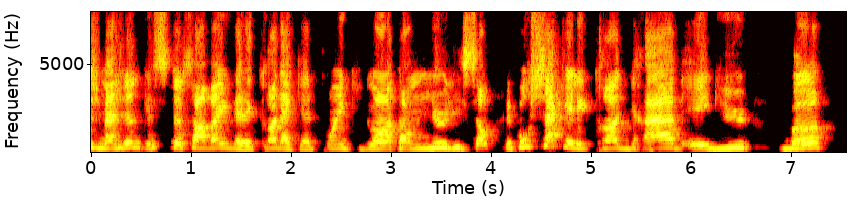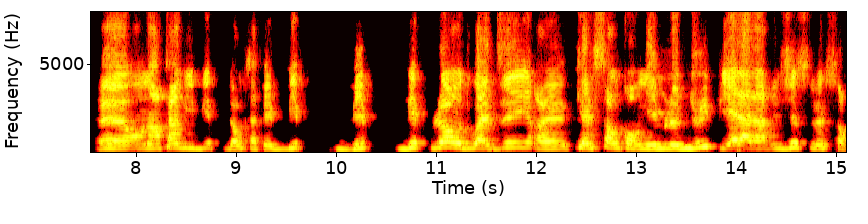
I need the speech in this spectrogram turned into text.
J'imagine que si tu as 120 électrodes, à quel point tu dois entendre mieux les sons. Mais pour chaque électrode grave, aigu, bas, euh, on entend des bips, donc ça fait bip, bip, bip. Là, on doit dire euh, quel son qu'on aime le mieux, puis elle, elle enregistre le son.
